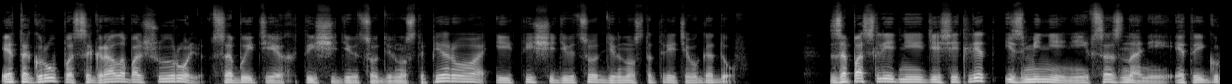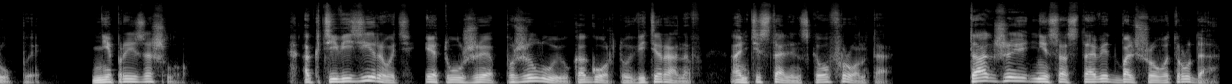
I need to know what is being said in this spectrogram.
Эта группа сыграла большую роль в событиях 1991 и 1993 годов. За последние 10 лет изменений в сознании этой группы не произошло. Активизировать эту уже пожилую когорту ветеранов антисталинского фронта также не составит большого труда.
